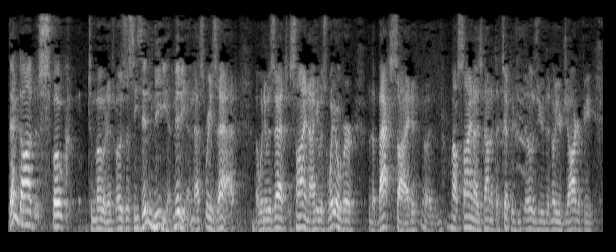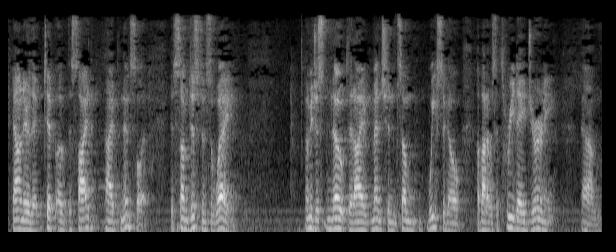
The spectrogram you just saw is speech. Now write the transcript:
Then God spoke to Moses. He's in Midian. Midian, that's where he's at. Uh, when he was at Sinai, he was way over on the backside. Uh, Mount Sinai is down at the tip of those of you that know your geography, down near the tip of the Sinai Peninsula. It's some distance away. Let me just note that I mentioned some weeks ago about it was a three day journey um,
